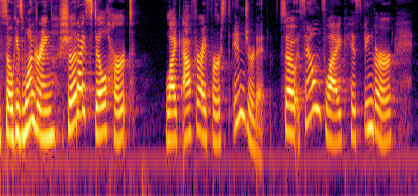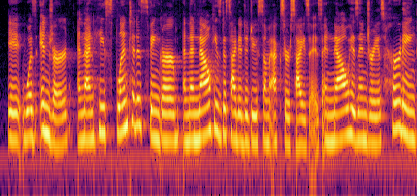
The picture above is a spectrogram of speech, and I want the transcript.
So he's wondering, should I still hurt like after I first injured it? So it sounds like his finger it was injured and then he splinted his finger and then now he's decided to do some exercises and now his injury is hurting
